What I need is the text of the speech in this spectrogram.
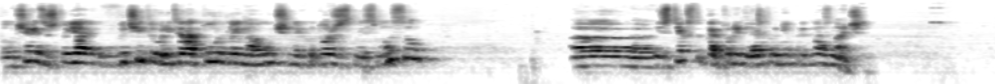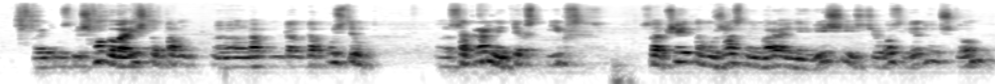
получается, что я вычитываю литературный, научный, художественный смысл э, из текста, который для этого не предназначен. Поэтому смешно говорить, что там, э, допустим, э, сакральный текст X сообщает нам ужасные моральные вещи, из чего следует, что он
